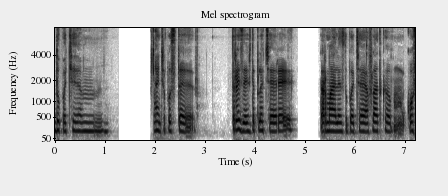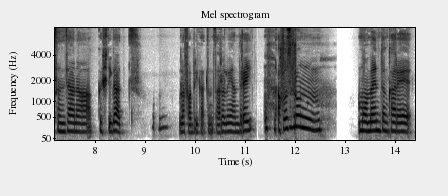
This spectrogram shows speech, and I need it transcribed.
După ce mm, ai început să te trezești de plăcere, dar mai ales după ce ai aflat că Cosânzeana a câștigat la fabricat în țara lui Andrei. A fost vreun moment în care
